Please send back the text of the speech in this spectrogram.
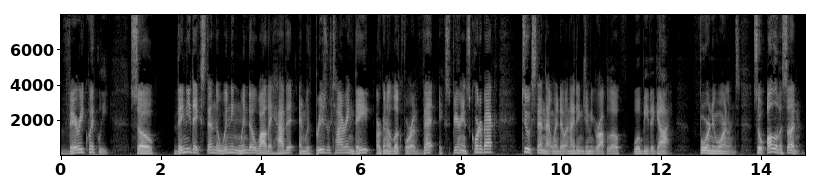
very quickly. So they need to extend the winning window while they have it. And with Brees retiring, they are going to look for a vet, experienced quarterback to extend that window. And I think Jimmy Garoppolo will be the guy for New Orleans. So all of a sudden,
